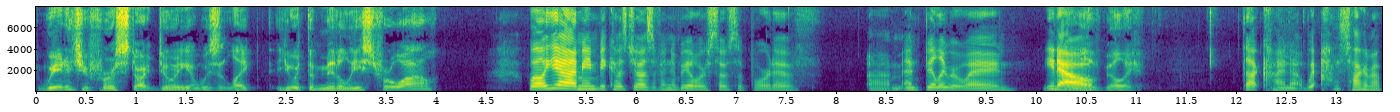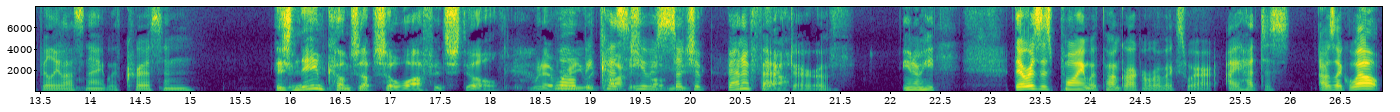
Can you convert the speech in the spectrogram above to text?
Where did you first start doing it? Was it like you were at the Middle East for a while? Well, yeah, I mean, because Joseph and Nabil were so supportive, um, and Billy Ruane, you know, I love Billy. that kind of. I was talking about Billy last night with Chris, and His name comes up so often still whenever well, anyone because talks he about was such music. a benefactor of, you know, he. There was this point with punk rock aerobics where I had to. I was like, well,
